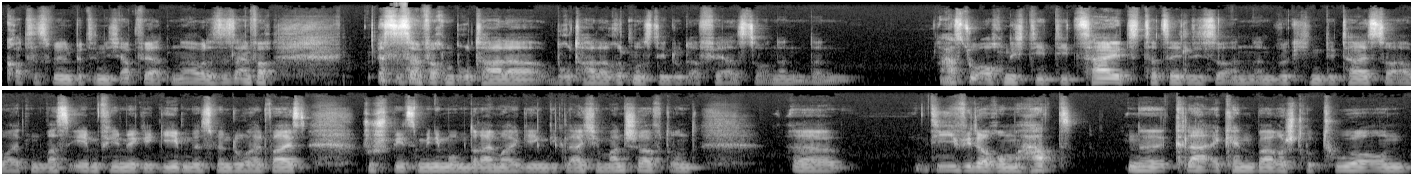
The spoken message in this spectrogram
Gottes Willen bitte nicht abwerten, ne, aber das ist einfach, es ist einfach ein brutaler, brutaler Rhythmus, den du da fährst, so, und dann, dann hast du auch nicht die, die Zeit, tatsächlich so an, an wirklichen Details zu arbeiten, was eben viel mehr gegeben ist, wenn du halt weißt, du spielst Minimum dreimal gegen die gleiche Mannschaft und äh, die wiederum hat eine klar erkennbare Struktur und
